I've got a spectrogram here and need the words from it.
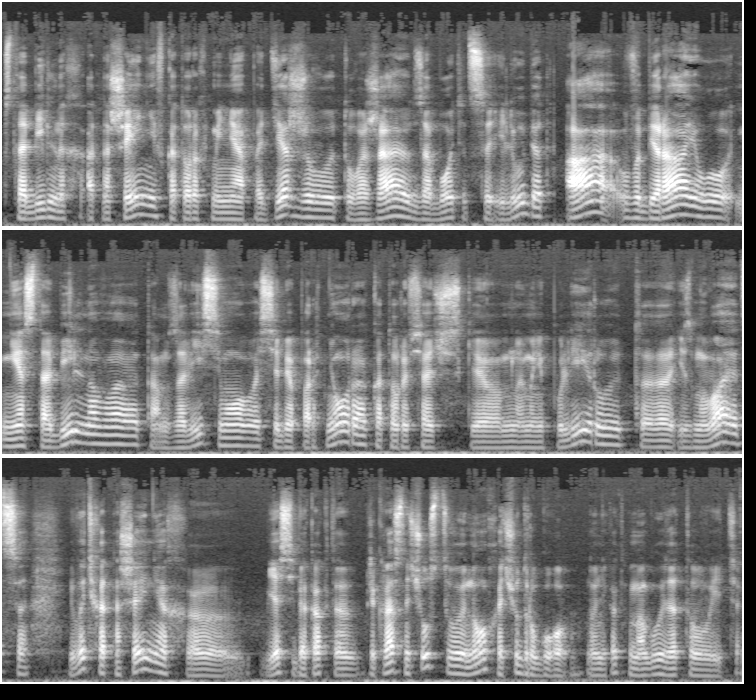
стабильных отношений, в которых меня поддерживают, уважают, заботятся и любят, а выбираю нестабильного, там, зависимого себе партнера, который всячески мной манипулирует, э, измывается. И в этих отношениях э, я себя как-то прекрасно чувствую, но хочу другого, но никак не могу из этого выйти.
